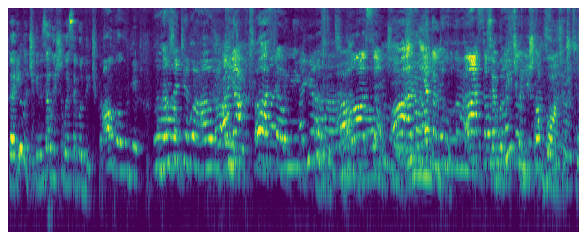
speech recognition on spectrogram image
В тарілочці не залишилася водичка. Обалдеть. Вона. А я оставлю. А я Ця водичка пішла в баночку.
